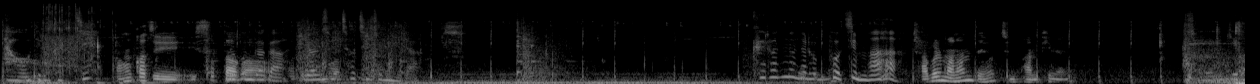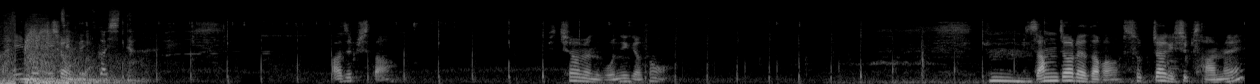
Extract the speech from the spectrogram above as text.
다 어디로 갔지? 방금까지 있었다가 누군가가 어디 연쇄 처치 중입니다. 그런 눈으로 보지 마. 잡을만 한데요 지금 반피면 죄에게 발목을 채운다. 잡을 것이다. 빠집시다 피치하면 못 이겨서 음 쌍절에다가 숫자기 14네?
